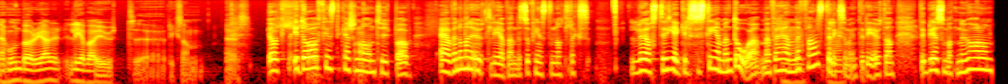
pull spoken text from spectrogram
när hon börjar leva ut eh, liksom, eh, Ja, idag så, finns det kanske ja. någon typ av, även om man är utlevande så finns det något slags löst regelsystem ändå. Men för henne mm. fanns det liksom mm. inte det. Utan det blev som att nu har hon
